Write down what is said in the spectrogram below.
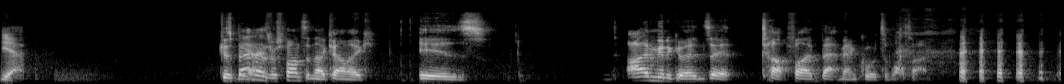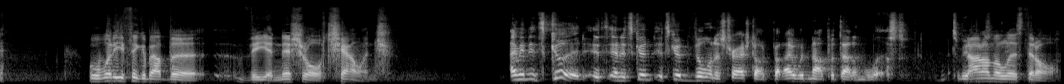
Yeah. Because Batman's response in that comic is, I'm going to go ahead and say it, top five Batman quotes of all time. Well, what do you think about the the initial challenge? I mean, it's good. It's and it's good. It's good villainous trash talk, but I would not put that on the list. To be Not honest. on the list at all.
